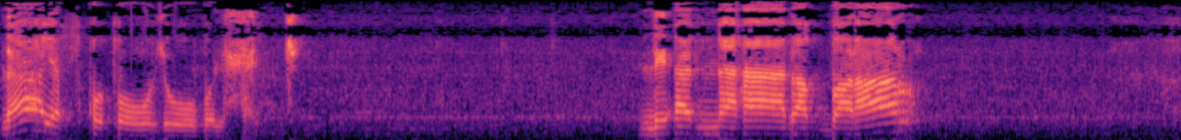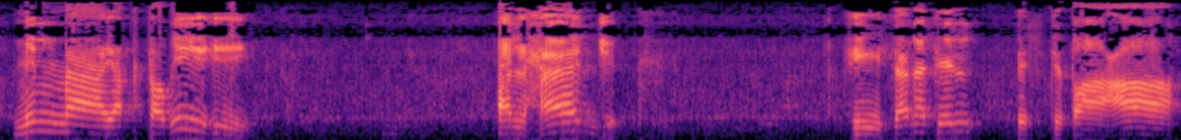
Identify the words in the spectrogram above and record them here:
لا يسقط وجوب الحج. لأن هذا الضرر مما يقتضيه الحج في سنة الاستطاعة.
